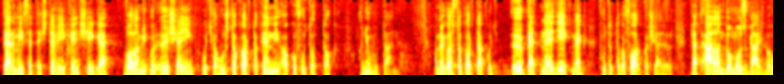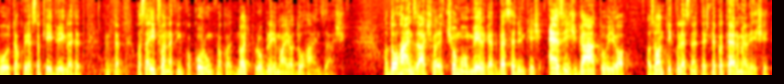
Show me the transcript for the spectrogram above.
természetes tevékenysége, valamikor őseink, hogyha húst akartak enni, akkor futottak a nyúl után. Ha meg azt akarták, hogy őket ne egyék meg, futottak a farkas elől. Tehát állandó mozgásban voltak, hogy ezt a két végletet. Aztán itt van nekünk a korunknak a nagy problémája, a dohányzás. A dohányzással egy csomó mérget beszedünk, és ez is gátolja az antikolesztenetesnek a termelését.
